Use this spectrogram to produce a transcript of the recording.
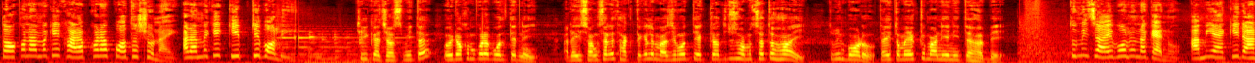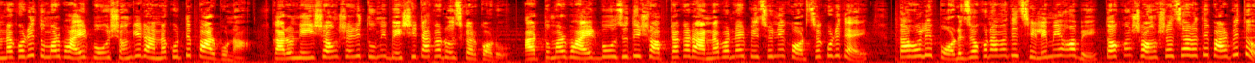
তখন আমাকে খারাপ খারাপ কথা শোনায় আর আমাকে কিপটে বলে। ঠিক আছে অস্মিতা ওই রকম করে বলতে নেই। আর এই সংসারে থাকতে গেলে মাঝে মধ্যে একটু আধটু সমস্যা তো হয়। তুমি বড়, তাই তোমায় একটু মানিয়ে নিতে হবে। তুমি যাই বলো না কেন, আমি একই রান্না করে তোমার ভাইয়ের বউর সঙ্গে রান্না করতে পারব না। কারণ এই সংসারে তুমি বেশি টাকা রোজগার করো। আর তোমার ভাইয়ের বউ যদি সব টাকা রান্না বান্নার পেছনে খরচা করে দেয়, তাহলে পরে যখন আমাদের ছেলে মেয়ে হবে, তখন সংসার চালাতে পারবে তো?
